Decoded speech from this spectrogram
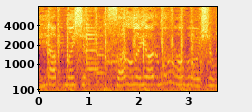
yapmışım Sallıyormuşum.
